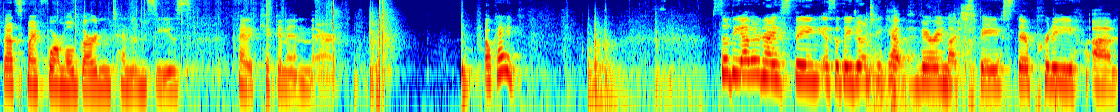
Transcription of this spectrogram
That's my formal garden tendencies kind of kicking in there. Okay. So the other nice thing is that they don't take up very much space. They're pretty, um,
